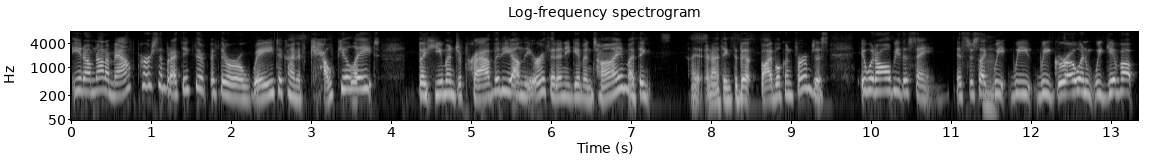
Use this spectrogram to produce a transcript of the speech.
you know, I'm not a math person, but I think that if there were a way to kind of calculate the human depravity on the earth at any given time, I think, and I think the Bible confirms this, it would all be the same. It's just like hmm. we we we grow and we give up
